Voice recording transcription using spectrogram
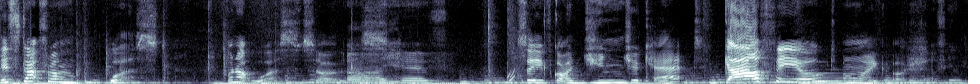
Let's start from worst. Well, not worst. So, Uh, I have so you've got a ginger cat, Garfield. Oh my gosh. Garfield.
